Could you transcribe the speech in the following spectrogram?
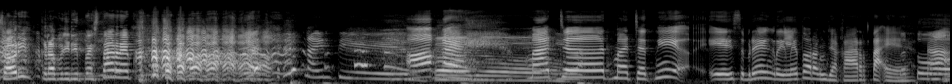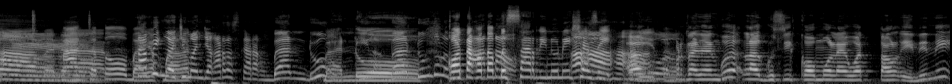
Sorry, kenapa jadi pesta rap? 90. Oke. Macet, macet nih eh, sebenarnya yang relate tuh orang Jakarta ya. Betul. Ah, Benar. macet tuh banyak Tapi nggak cuma Jakarta sekarang, Bandung. Bandung. Gila, Bandung tuh Kota-kota besar di Indonesia Ah, sih. ah, Eh, gitu. pertanyaan gue, lagu si Komo lewat tol ini nih,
